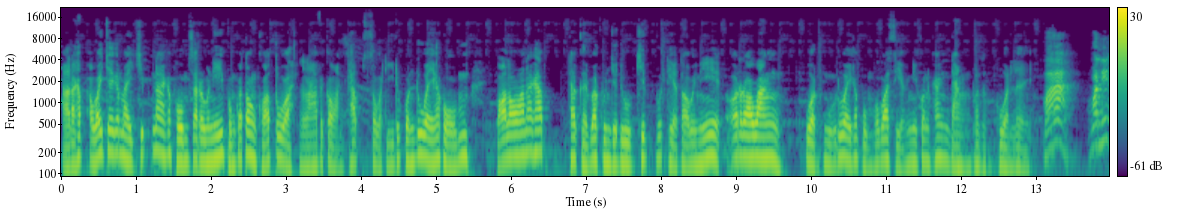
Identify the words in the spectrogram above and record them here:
เอาละครับเอาไว้เจอกันใหม่คลิปหน้าครับผมสำหรับวันนี้ผมก็ต้องขอตัวลาไปก่อนครับ สวัสดีทุกคนด้วยครับผม ปอลอนะครับ ถ้าเกิดว่าคุณจะดูคลิปฟุตเทต่อไปนี้ ระวังปวดหูด้วยครับผมเพราะว่าเสียงนี่ค่อนข้างดังพอสมควรเลย มา วันนี้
